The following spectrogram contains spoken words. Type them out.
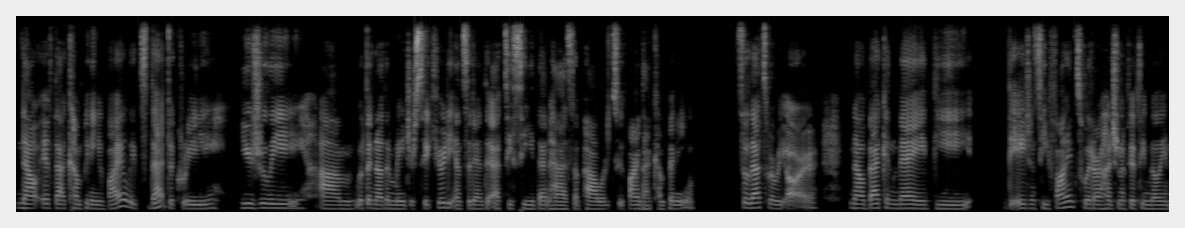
Now, if that company violates that decree, usually um, with another major security incident, the FTC then has the power to find that company. So that's where we are. Now, back in May, the the agency fined Twitter $150 million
